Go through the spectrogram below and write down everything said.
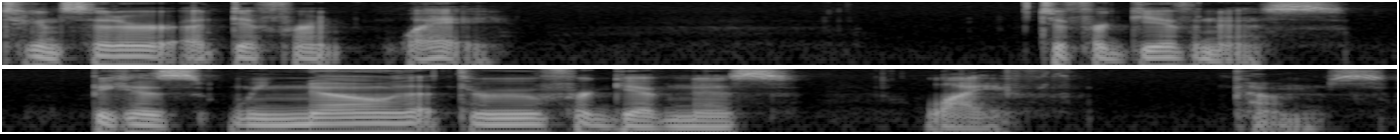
to consider a different way to forgiveness, because we know that through forgiveness, life comes.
